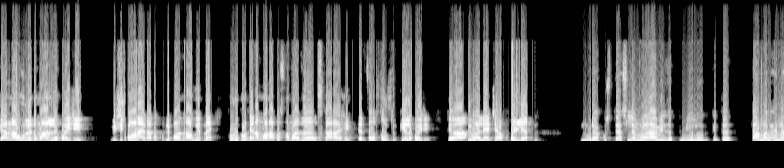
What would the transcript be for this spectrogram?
त्यांना उलट मानलं पाहिजे. विशिष्ट पलवान आहेत आता कुठले पलवान नाव घेत नाही. खरोखर त्यांना मनापासून माझं नमस्कार आहे त्यांचा कौतुक केलं पाहिजे. त्या दिवाल्याच्या पडल्यात नुरा कुस्ती असल्यामुळे आम्ही गेलो तिथं. आम्हाला आहे ना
